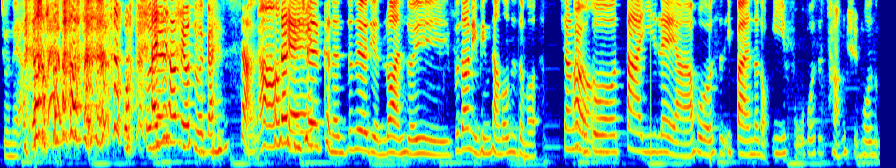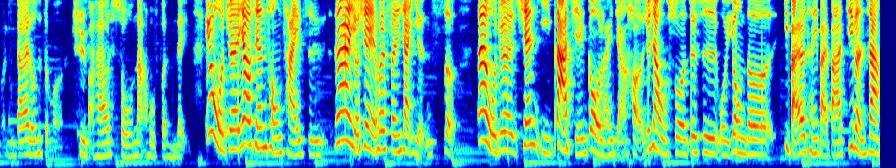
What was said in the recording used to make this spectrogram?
就那样。我我还是他没有什么感想啊但的确可能真的有点乱，所以不知道你平常都是怎么，像例如说大衣类啊，或者是一般那种衣服，或是长裙或者什么，你大概都是怎么去把它收纳或分类？因为我觉得要先从材质，当然有些人也会分一下颜色，但我觉得先以大结构来讲好了。就像我说的，这是我用的一百二乘一百八，基本上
